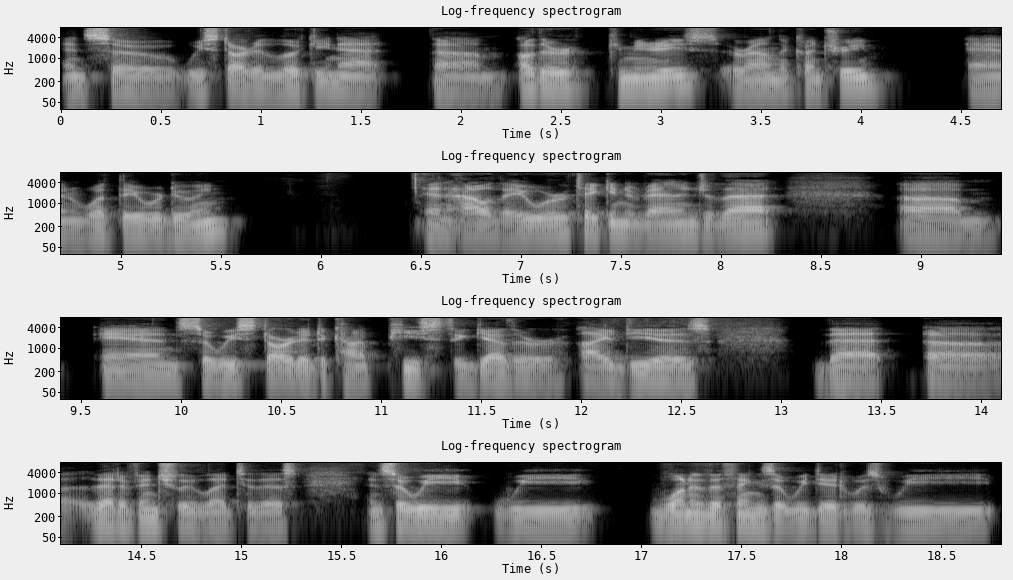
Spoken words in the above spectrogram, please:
And so we started looking at um, other communities around the country and what they were doing and how they were taking advantage of that. Um, and so we started to kind of piece together ideas that uh, that eventually led to this. And so we we one of the things that we did was we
